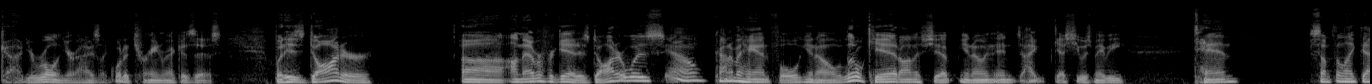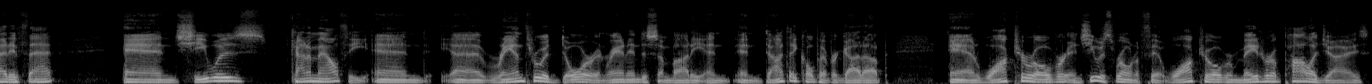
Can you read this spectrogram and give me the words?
God, you're rolling your eyes, like, what a train wreck is this? But his daughter, uh, I'll never forget. His daughter was, you know, kind of a handful, you know, little kid on a ship, you know, and, and I guess she was maybe 10, something like that, if that. And she was kind of mouthy and uh, ran through a door and ran into somebody. And, and Daunte Culpepper got up and walked her over, and she was throwing a fit, walked her over, made her apologize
